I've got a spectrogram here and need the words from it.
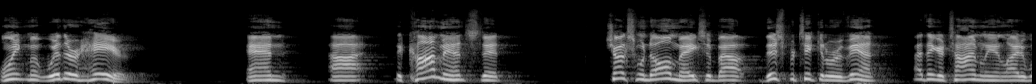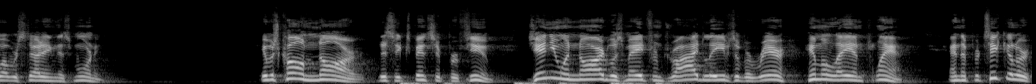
ointment with her hair. And uh, the comments that Chuck Swindoll makes about this particular event, I think are timely in light of what we're studying this morning. It was called nard, this expensive perfume. Genuine nard was made from dried leaves of a rare Himalayan plant. And the particular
